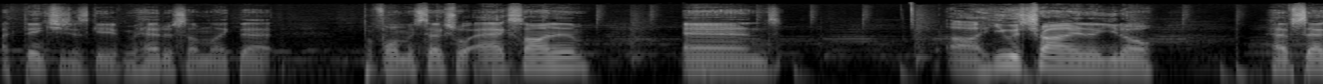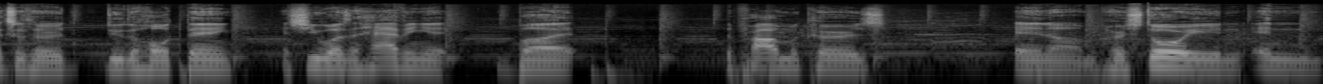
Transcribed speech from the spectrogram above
I think she just gave him head or something like that, performing sexual acts on him. And uh, he was trying to, you know, have sex with her, do the whole thing, and she wasn't having it. But the problem occurs in um, her story and in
